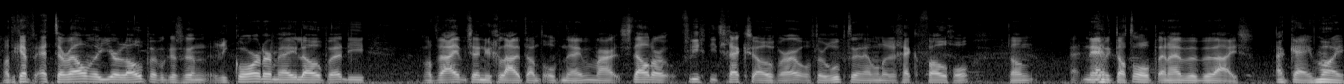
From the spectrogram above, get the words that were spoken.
Want ik heb, eh, terwijl we hier lopen, heb ik dus een recorder meelopen. Die, want wij zijn nu geluid aan het opnemen. Maar stel er vliegt iets geks over. Of er roept een helemaal een gekke vogel. Dan eh, neem ik dat op en dan hebben we bewijs. Oké, mooi.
